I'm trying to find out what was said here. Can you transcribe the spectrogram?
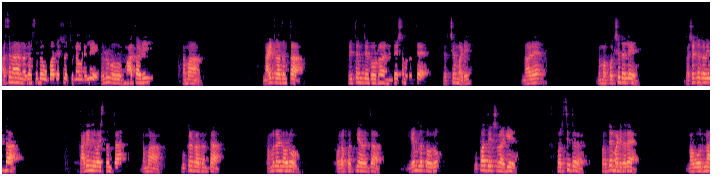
ಹಾಸನ ನಗರಸಭೆ ಉಪಾಧ್ಯಕ್ಷರ ಚುನಾವಣೆಯಲ್ಲಿ ಎಲ್ರಿಗೂ ಮಾತಾಡಿ ನಮ್ಮ ನಾಯಕರಾದಂಥ ಪ್ರೀತಮ್ ಜೇಗೌಡರ ನಿರ್ದೇಶನದಂತೆ ಚರ್ಚೆ ಮಾಡಿ, ನಾಳೆ ನಮ್ಮ ಪಕ್ಷದಲ್ಲಿ ದಶಕಗಳಿಂದ ಕಾರ್ಯನಿರ್ವಹಿಸಿದಂಥ ನಮ್ಮ ಮುಖಂಡರಾದಂಥ ಕಮಲಣ್ಣವರು, ಅವರ ಪತ್ನಿಯಾದಂಥ ಹೇಮಲತಾ ಅವರು ಉಪಾಧ್ಯಕ್ಷರಾಗಿ ಸ್ಪರ್ಧಿಸಿದರೆ ಸ್ಪರ್ಧೆ ಮಾಡಿದರೆ ನಾವು ಅವ್ರನ್ನ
